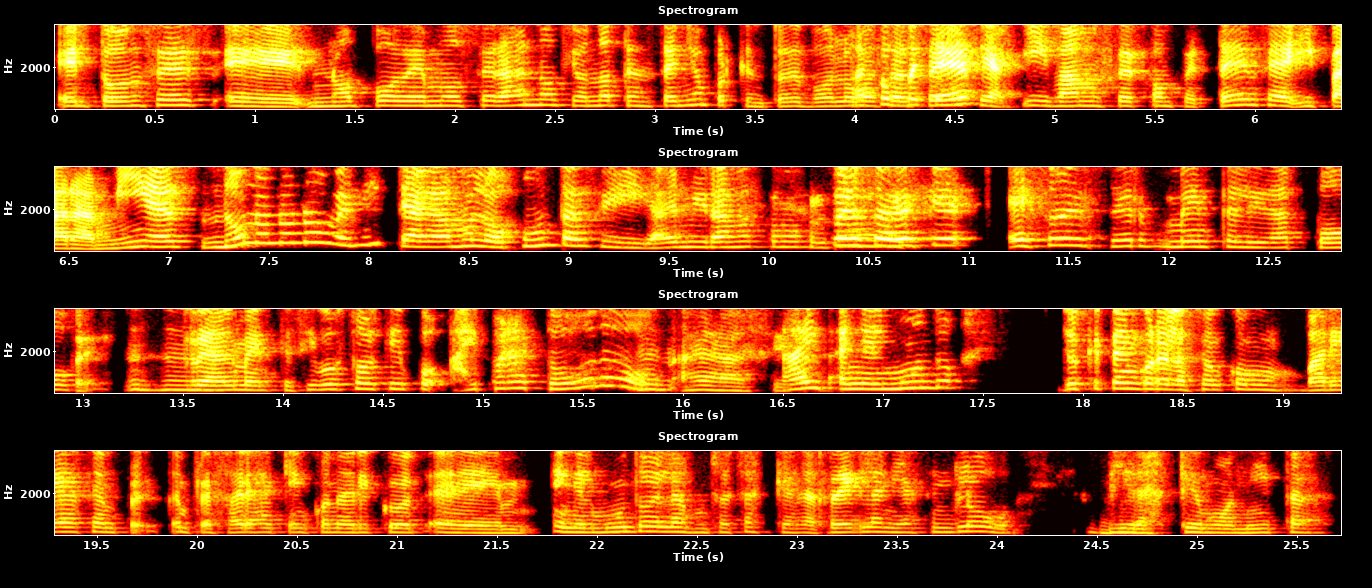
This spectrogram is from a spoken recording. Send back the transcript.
Entonces, eh, no podemos ser, ah, no, que yo no te enseño porque entonces vos lo La vas a hacer y vamos a hacer competencia. Y para mí es, no, no, no, no, venite, hagámoslo juntas y ahí miramos cómo Pero crecemos. sabes que eso es ser mentalidad pobre, Ujú. realmente. Si vos todo el tiempo, hay para todo. Mm, ah, sí. Hay en el mundo, yo que tengo relación con varias empre- empresarias aquí en Connecticut, eh, en el mundo de las muchachas que arreglan y hacen globos, vieras qué bonitas.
